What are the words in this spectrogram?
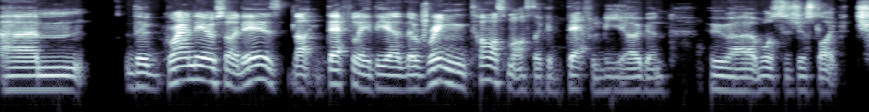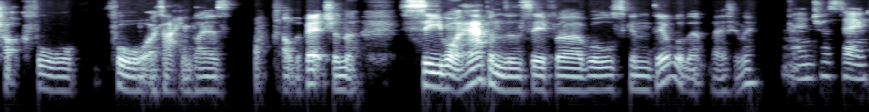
Um the grandiose idea is like definitely the uh, the ring taskmaster could definitely be Jurgen, who uh, wants to just like chuck four four attacking players up the pitch and uh, see what happens and see if uh, Wolves can deal with it. Basically, Interesting.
